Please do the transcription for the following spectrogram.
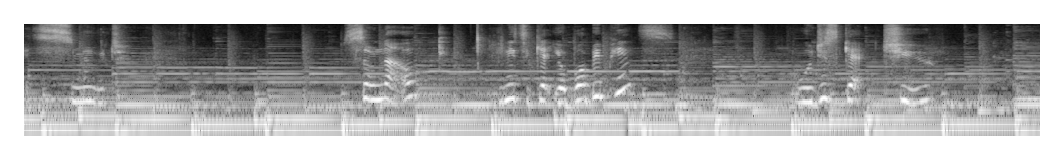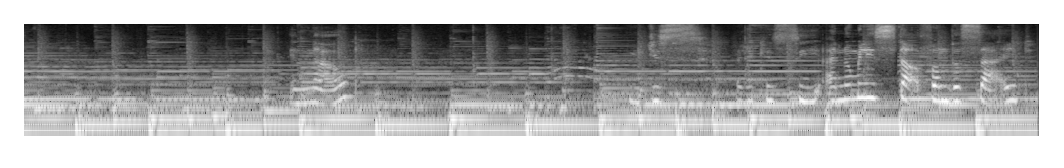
it's smooth. So now you need to get your bobby pins. We'll just get two. And now you just as you can see I normally start from the side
